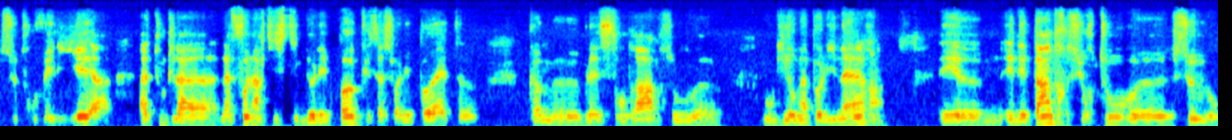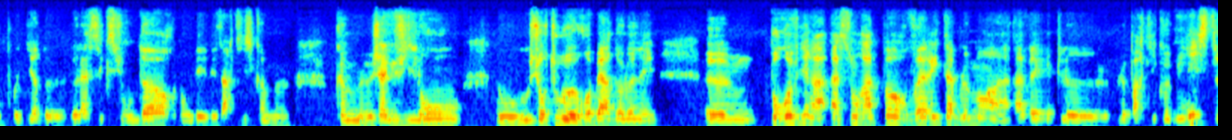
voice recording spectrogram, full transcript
se trouver lié à, toute la, faune artistique de l'époque, que ce soit les poètes euh, comme euh, Blaise Cendrars ou, euh, ou Guillaume Apollinaire, et, des peintres surtout, ceux, on peut dire, de, la section d'or, donc des, artistes comme, comme Jacques Villon ou, surtout Robert Delaunay. pour revenir à, son rapport véritablement avec le, Parti communiste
